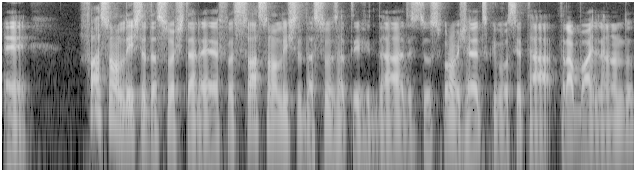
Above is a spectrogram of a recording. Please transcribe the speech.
é Faça uma lista das suas tarefas, faça uma lista das suas atividades, dos projetos que você está trabalhando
